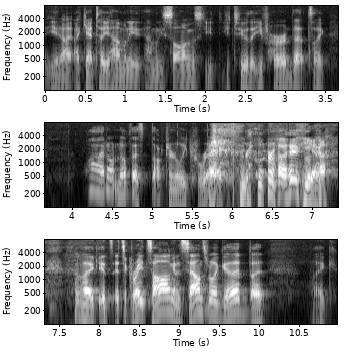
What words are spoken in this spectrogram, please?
you know, I, can't tell you how many how many songs you, you two that you've heard that's like, well, I don't know if that's doctrinally correct, right? Yeah. Like, like it's it's a great song and it sounds really good, but like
